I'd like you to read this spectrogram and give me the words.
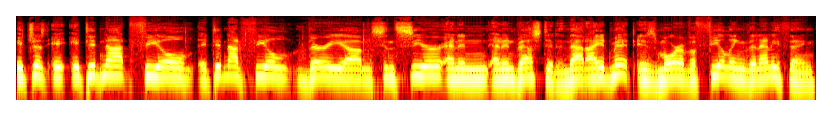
it just it, it, did not feel it did not feel very um, sincere and in, and invested. And that I admit is more of a feeling than anything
